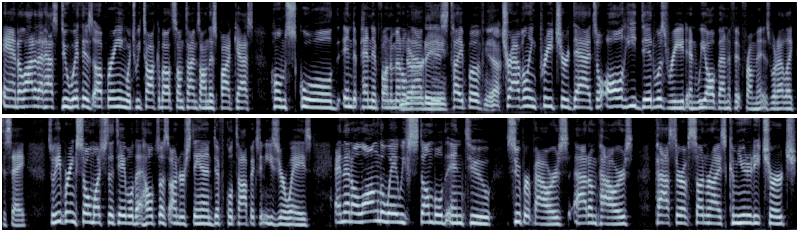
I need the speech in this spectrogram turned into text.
And a lot of that has to do with his upbringing, which we talk about sometimes on this podcast. Homeschooled, independent, fundamental Nerdy. Baptist type of Yeah. traveling preacher dad. So all he did was read, and we all benefit from it, is what I like to say. So he brings so much to the table that helps us understand difficult topics in easier ways. And then along the way, we've stumbled into superpowers. Adam Powers, pastor of Sunrise Community Church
